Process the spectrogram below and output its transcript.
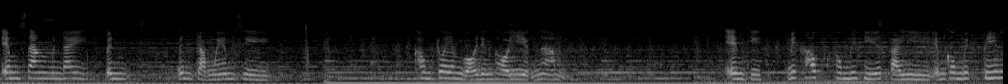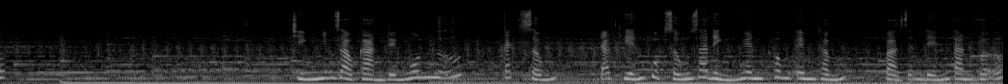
em sang bên đây bên bên chồng em thì không cho em gọi điện thoại Việt Nam em chỉ biết khóc không biết gì hết tại vì em không biết tiếng Chính những rào cản về ngôn ngữ, cách sống đã khiến cuộc sống gia đình nguyên không êm thấm và dẫn đến tan vỡ.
